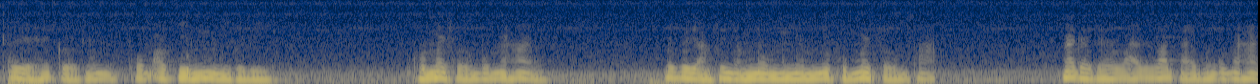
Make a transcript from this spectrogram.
เพื่อให้เกิดนั้น ผมเอาจริงมีก็ดี ผมไม่เสริมผมไม่ให้ยกตัวอย่างเช่นอย่างนมนมนี่ผมไม่เสริมพระแม้แต่จะถวายวัดไหนผมก็ไม่ให้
